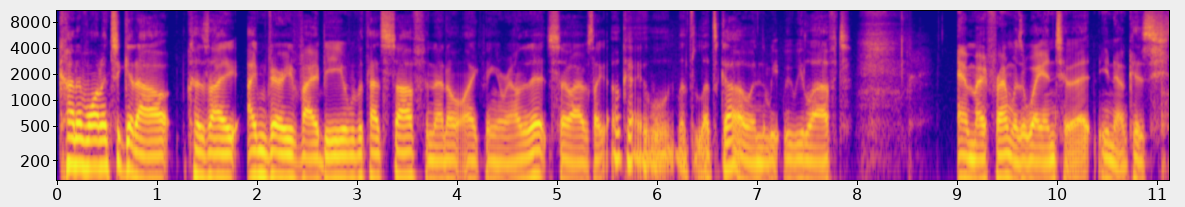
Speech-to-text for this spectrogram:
kind of wanted to get out because I'm very vibey with that stuff, and I don't like being around it. So I was like, okay, well let's let's go, and we, we left. And my friend was way into it, you know, because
